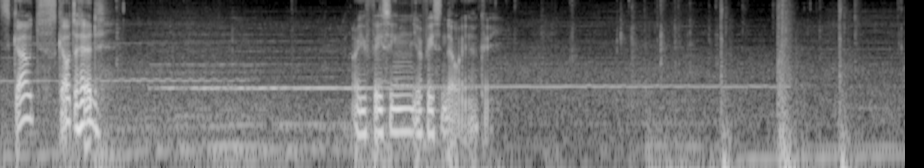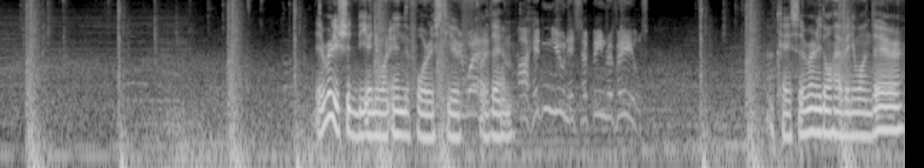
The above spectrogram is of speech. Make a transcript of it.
Scout, scout ahead. Are you facing? You're facing that way. Okay. There really shouldn't be anyone in the forest here for them. Our hidden units have been revealed. Okay, so they really don't have anyone there.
